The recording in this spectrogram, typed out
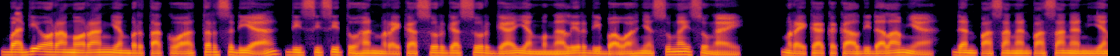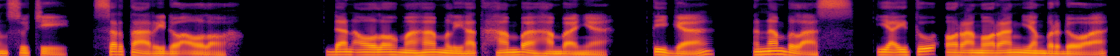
Bagi orang-orang yang bertakwa tersedia di sisi Tuhan mereka surga-surga yang mengalir di bawahnya sungai-sungai, mereka kekal di dalamnya, dan pasangan-pasangan yang suci, serta ridho Allah. Dan Allah maha melihat hamba-hambanya. 3. 16. Yaitu, orang-orang yang berdoa,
